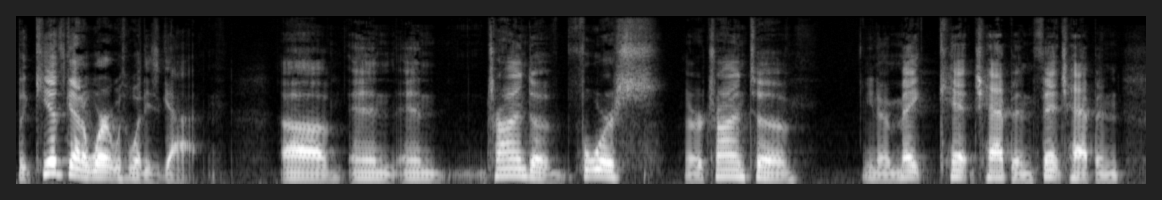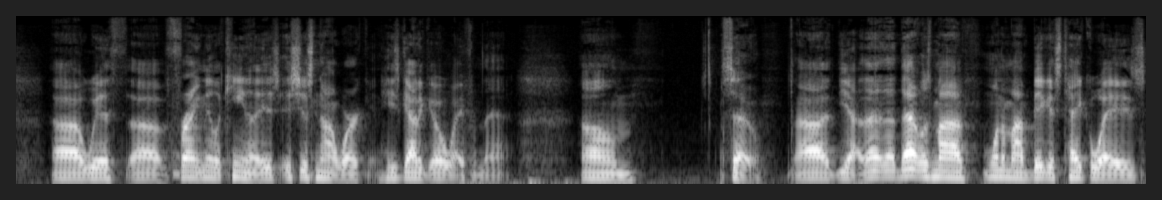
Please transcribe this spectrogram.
but Kidd's got to work with what he's got, uh, and and trying to force or trying to, you know, make catch happen, fetch happen. Uh, with uh, Frank Ntilikina, it's, it's just not working. He's got to go away from that. Um, so uh, yeah, that, that, that was my one of my biggest takeaways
